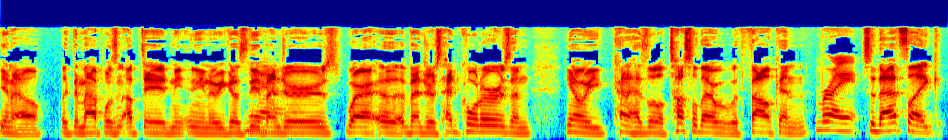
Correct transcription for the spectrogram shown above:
You know, like the map wasn't updated. And, you know, he goes to the Yeah. Avengers where uh, Avengers headquarters, and you know he kind of has a little tussle there with Falcon. Right. So that's like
